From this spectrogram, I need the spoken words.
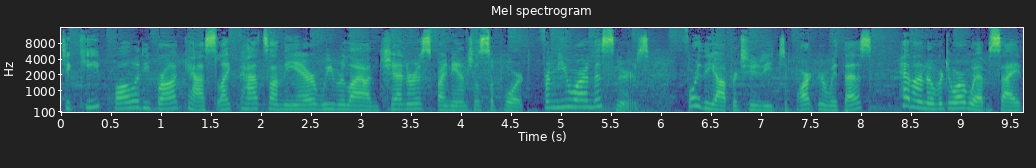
To keep quality broadcasts like Pat's on the air, we rely on generous financial support from you, our listeners. For the opportunity to partner with us, head on over to our website.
